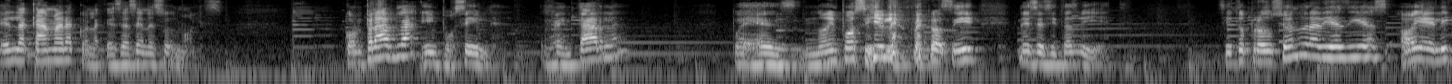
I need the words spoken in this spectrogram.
es la cámara con la que se hacen esos moles. Comprarla, imposible. Rentarla, pues no imposible, pero sí necesitas billete. Si tu producción dura 10 días, oye, Eli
